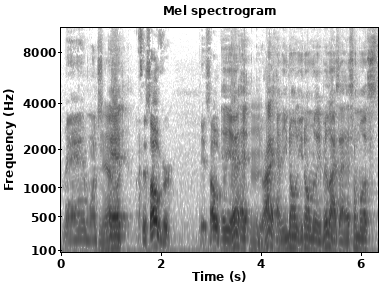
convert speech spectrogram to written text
man, once you Yeah. once it's over, it's over. Yeah, it, Hmm. you're right. And you don't you don't really realize that it's almost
